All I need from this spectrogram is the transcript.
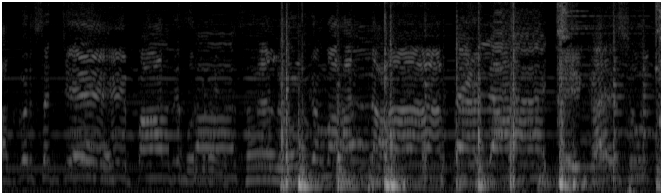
सतगुर सच्चे पातशाह। सलोक महला पहला जिकर सूत्र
